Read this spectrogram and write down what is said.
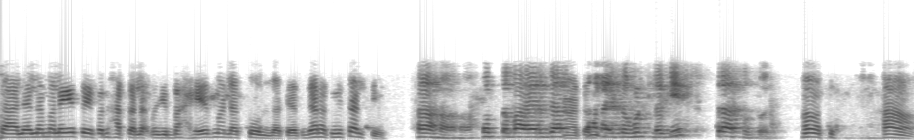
चालायला मला येतंय पण हाताला म्हणजे बाहेर मला तोल जातात घरात मी चालते. हं, हं, हं. फक्त बाहेर जास्त म्हटलं की त्रास होतोय. हा हा.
